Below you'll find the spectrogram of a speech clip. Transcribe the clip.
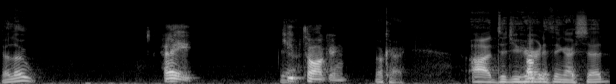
Hello. Hey, Yeah. keep talking. Okay. Uh, did you hear Okay. anything I said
